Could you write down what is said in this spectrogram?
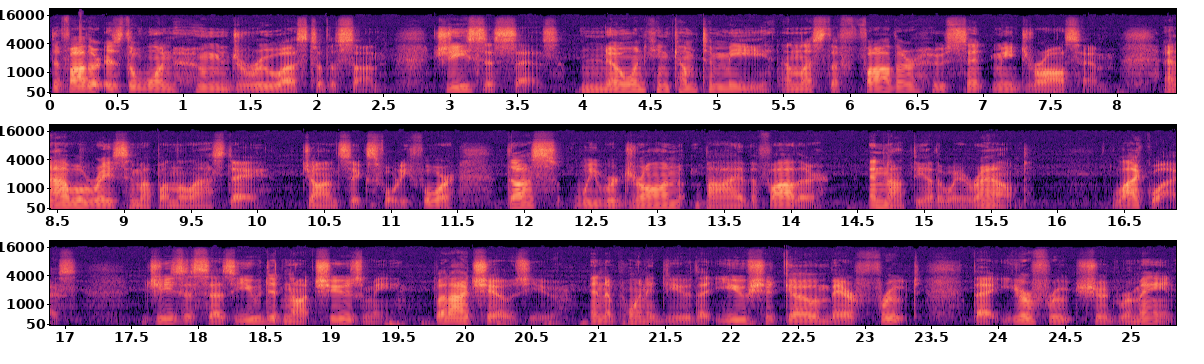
The Father is the one whom drew us to the Son. Jesus says, No one can come to me unless the Father who sent me draws him, and I will raise him up on the last day. John 6:44. Thus we were drawn by the Father, and not the other way around. Likewise, Jesus says, You did not choose me, but I chose you, and appointed you that you should go and bear fruit, that your fruit should remain.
